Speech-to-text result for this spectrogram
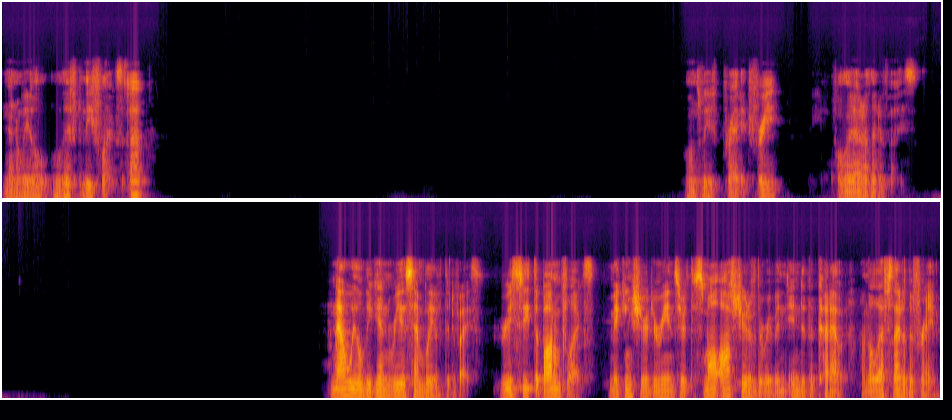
And then we'll lift the flex up. Once we've pried it free, pull it out of the device. Now we will begin reassembly of the device. Reseat the bottom flex, making sure to reinsert the small offshoot of the ribbon into the cutout on the left side of the frame.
